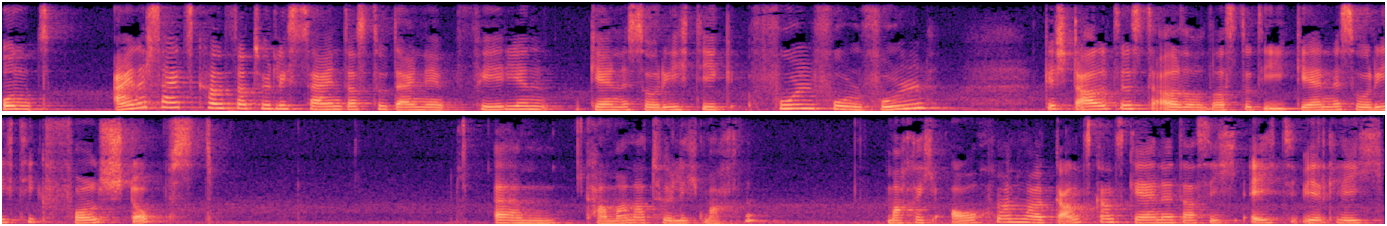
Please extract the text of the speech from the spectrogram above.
Und einerseits kann es natürlich sein, dass du deine Ferien gerne so richtig full, full, full gestaltest, also dass du die gerne so richtig vollstopfst ähm, kann man natürlich machen. Mache ich auch manchmal ganz, ganz gerne, dass ich echt wirklich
